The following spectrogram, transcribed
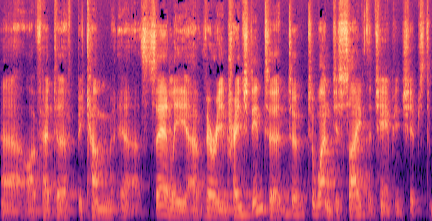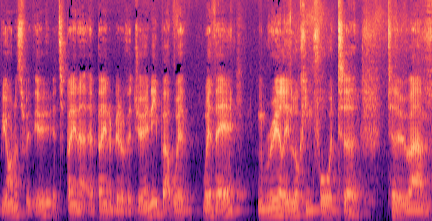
uh, I've had to become uh, sadly uh, very entrenched in to, to, to, one just save the championships. To be honest with you, it's been a, been a bit of a journey, but we're we're there. I'm really looking forward to to, um,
